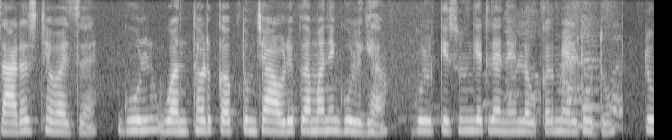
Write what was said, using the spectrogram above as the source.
जाडच ठेवायचं आहे गुळ वन थर्ड कप तुमच्या आवडीप्रमाणे गुळ घ्या. गुळ किसून घेतल्याने लवकर मेल्ट होतो. टू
